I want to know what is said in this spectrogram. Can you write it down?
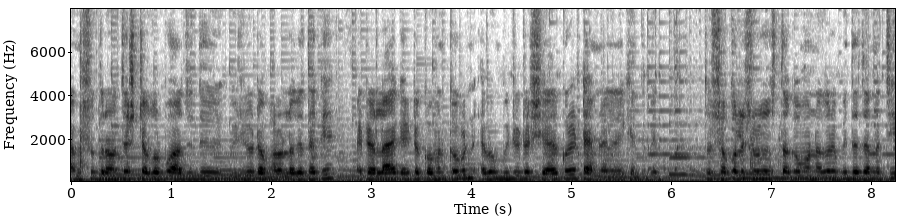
আমি শুধরানোর চেষ্টা করব, আর যদি ভিডিওটা ভালো লাগে থাকে, একটা লাইক, একটা কমেন্ট করবেন এবং ভিডিওটা শেয়ার করে টাইম লাইনে রেখে দেবেন। তো সকলে সুস্থতা কামনা করে বিদায় জানাচ্ছি।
